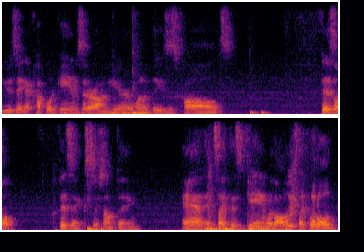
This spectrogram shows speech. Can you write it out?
using a couple of games that are on here. One of these is called Fizzle, Physics or something. And it's like this game with all these like little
